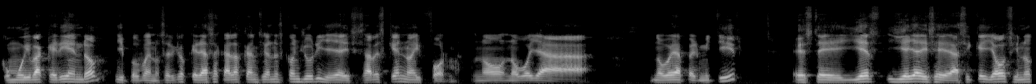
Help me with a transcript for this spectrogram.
como iba queriendo. Y pues bueno, Sergio quería sacar las canciones con Yuri y ella dice, ¿sabes qué? No hay forma, no, no voy a, no voy a permitir. Este, y, es, y ella dice, así que yo, si no,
